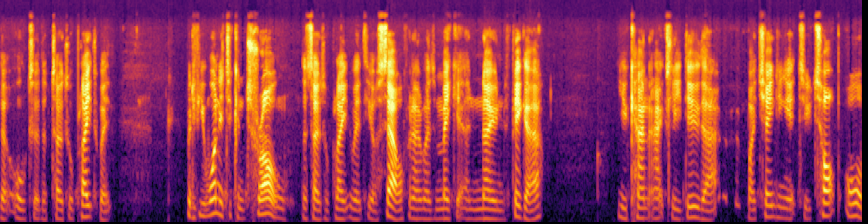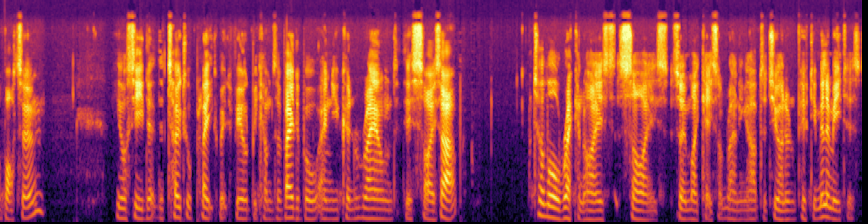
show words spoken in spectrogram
that alter the total plate width. But if you wanted to control the total plate width yourself, in other words, make it a known figure, you can actually do that by changing it to top or bottom. You'll see that the total plate width field becomes available and you can round this size up to a more recognized size. So in my case, I'm rounding up to 250 millimeters.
